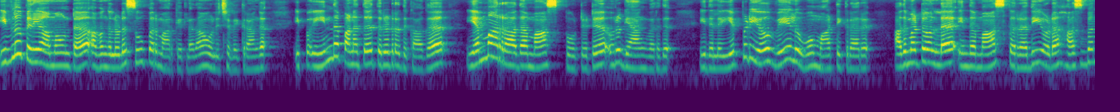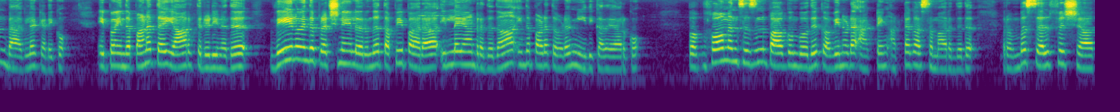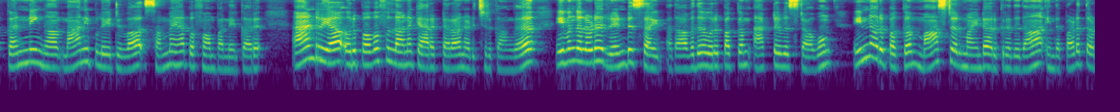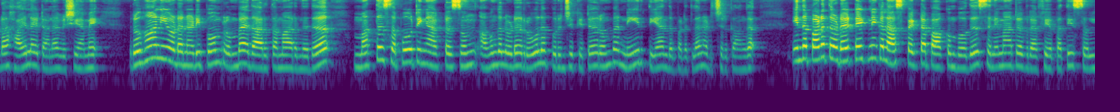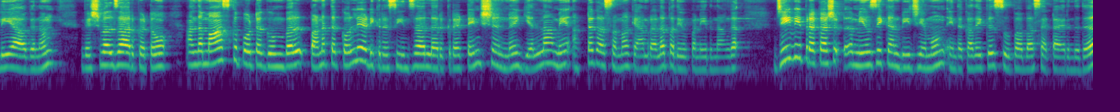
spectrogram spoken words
இவ்வளோ பெரிய அமௌண்ட்டை அவங்களோட சூப்பர் மார்க்கெட்டில் தான் ஒழிச்சு வைக்கிறாங்க. இப்போ இந்த பணத்தை திருடுறதுக்காக எம்ஆர் ராதா மாஸ்க் போட்டுட்டு ஒரு கேங் வருது. இதில் எப்படியோ வேலுவும் மாட்டிக்கிறாரு. அது மட்டும் இல்லை இந்த மாஸ்க் ரதியோட ஹஸ்பண்ட் பேக்கில் கிடைக்கும். இப்போ இந்த பணத்தை யார் திருடினது? வேலு இந்த பிரச்சனையிலிருந்து தப்பிப்பாரா? இல்லையான்றது தான் இந்த படத்தோட மீதி கதையாக இருக்கும். பர்ஃபார்மன்ஸஸ்ன்னு பார்க்கும்போது கவினோட ஆக்டிங் அட்டகாசமாக இருந்தது. ரொம்ப செல்ஃபிஷாக கன்னிங்காக மேனிப்புலேட்டிவாக செம்மையாக பெர்ஃபார்ம் பண்ணியிருக்காரு ஆண்ட்ரியா ஒரு பவர்ஃபுல்லான கேரக்டராக நடிச்சிருக்காங்க. இவங்களோட ரெண்டு சைட் அதாவது ஒரு பக்கம் ஆக்டிவிஸ்டாகவும் இன்னொரு பக்கம் மாஸ்டர் மைண்டாக இருக்கிறது தான் இந்த படத்தோட ஹைலைட்டான விஷயமே. ருஹானியோட நடிப்பும் ரொம்ப யதார்த்தமாக இருந்தது. மற்ற சப்போர்ட்டிங் ஆக்டர்ஸும் அவங்களோட ரோலை புரிஞ்சுக்கிட்டு ரொம்ப நேர்த்தியாக இந்த படத்தில் நடிச்சிருக்காங்க. இந்த படத்தோட டெக்னிக்கல் ஆஸ்பெக்டை பார்க்கும்போது சினிமாட்டோகிராஃபியை பற்றி சொல்லியே ஆகணும். விஷுவல்ஸாக இருக்கட்டும் அந்த மாஸ்க் போட்ட கும்பல் பணத்தை கொள்ளையடிக்கிற சீன்ஸாக இருக்கிற டென்ஷன்னு எல்லாமே அட்டகாசமாக கேமராவில் பதிவு பண்ணியிருந்தாங்க. ஜிவி பிரகாஷ் மியூசிக் அண்ட் பிஜிஎமும் இந்த கதைக்கு சூப்பராக செட் ஆயிருந்தது.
